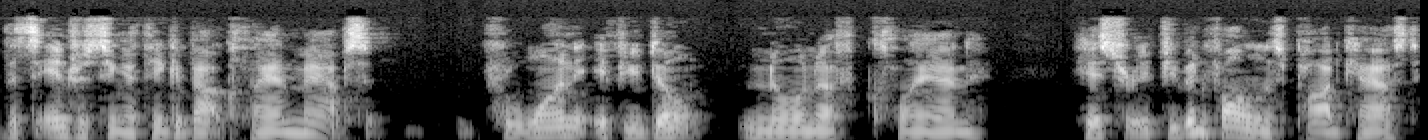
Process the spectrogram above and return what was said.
that's interesting, I think, about clan maps. For one, if you don't know enough clan history, if you've been following this podcast,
